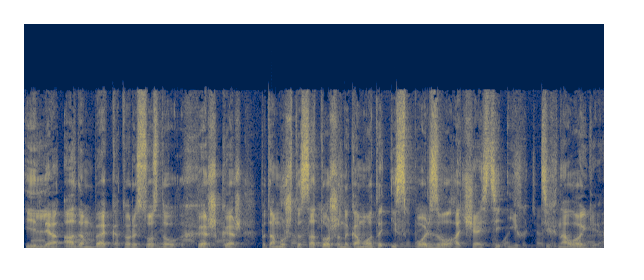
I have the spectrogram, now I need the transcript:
или Адам Бек, который который создал Hashcash, потому что Сатоши Накамото использовал отчасти их технологию.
